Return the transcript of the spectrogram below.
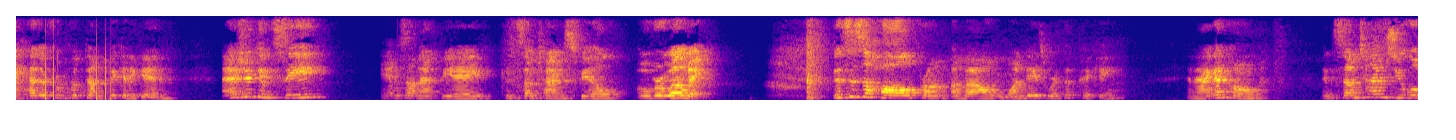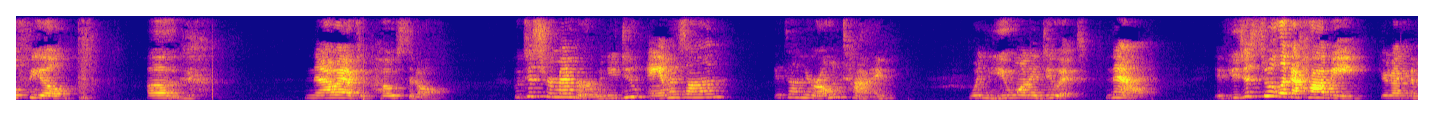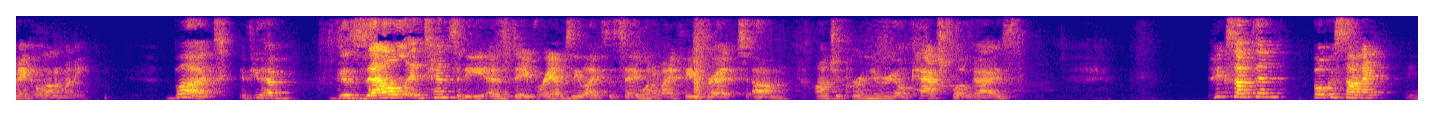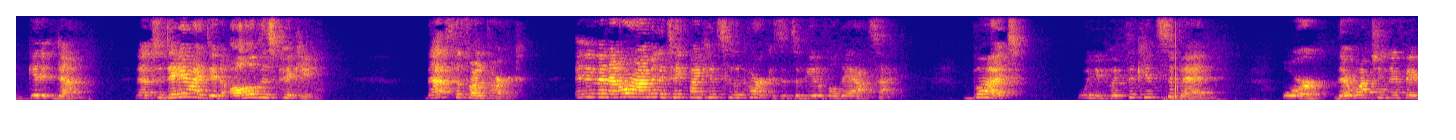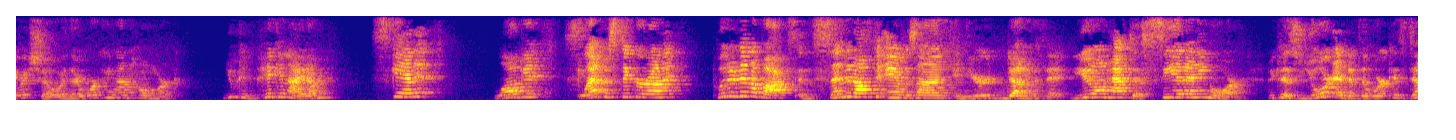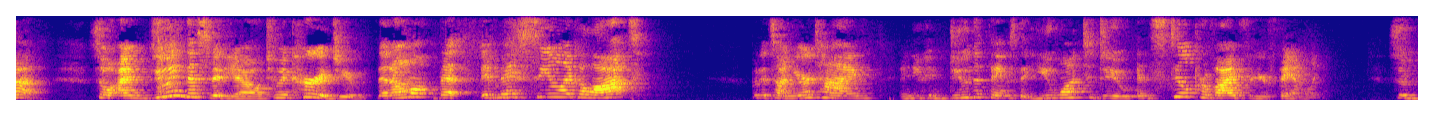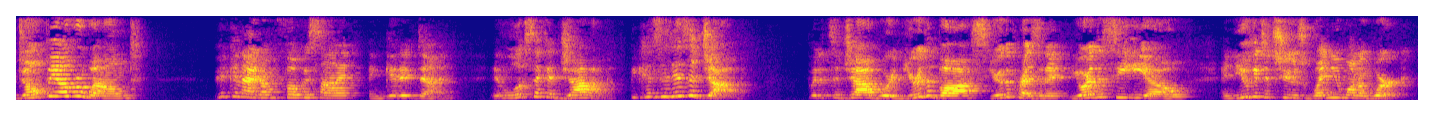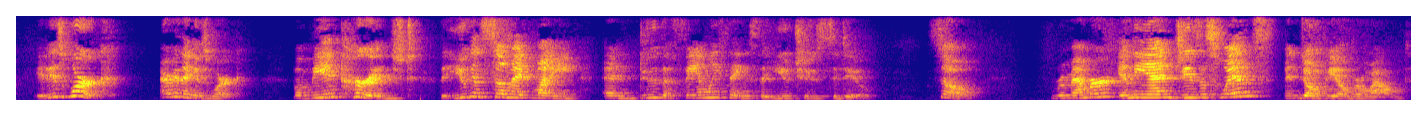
Heather from Hooked on Pickin' again. As you can see, Amazon FBA can sometimes feel overwhelming. This is a haul from about one day's worth of picking, and I got home, and sometimes you will feel, ugh, now I have to post it all. But just remember, when you do Amazon, it's on your own time when you want to do it. Now, if you just do it like a hobby, you're not going to make a lot of money. But if you have gazelle intensity, as Dave Ramsey likes to say, one of my favorite um, entrepreneurial cash flow guys, pick something, focus on it, and get it done. Now, today I did all of this picking. That's the fun part. And in an hour, I'm going to take my kids to the park because it's a beautiful day outside. But when you put the kids to bed, or they're watching their favorite show, or they're working on homework, you can pick an item scan it, log it, slap a sticker on it, put it in a box, and send it off to Amazon, and you're done with it. You don't have to see it anymore because your end of the work is done. So I'm doing this video to encourage you that almost that it may seem like a lot, but it's on your time and you can do the things that you want to do and still provide for your family. So don't be overwhelmed. Pick an item, focus on it, and get it done. It looks like a job because it is a job, but it's a job where you're the boss, you're the president, you're the CEO, and you get to choose when you want to work. It is work, everything is work, but be encouraged that you can still make money and do the family things that you choose to do. So, remember, in the end, Jesus wins, and don't be overwhelmed.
